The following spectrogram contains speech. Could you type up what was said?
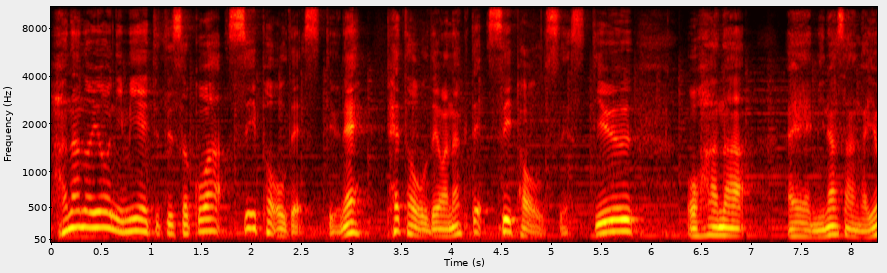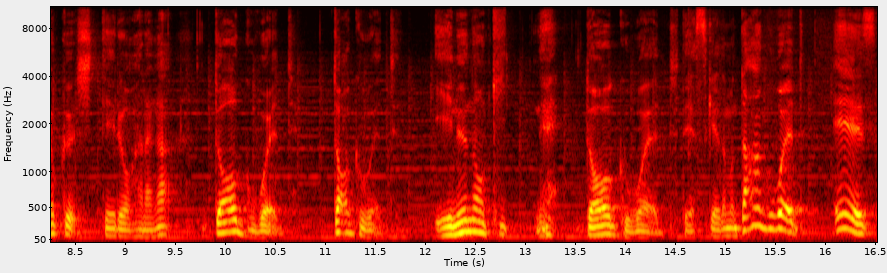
花のように見えててそこはシーポルですっていうね。ペトルではなくてシーポルですっていうお花、えー皆さんがよく知っているお花がドッグウッドドッグウッド犬の木ね。ドッグウッドですけれどもドッグウッド is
